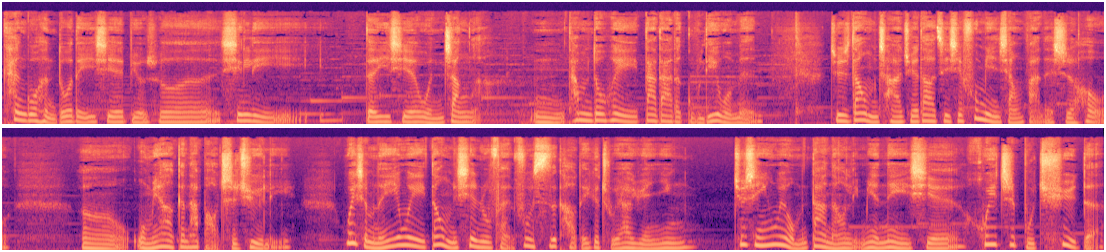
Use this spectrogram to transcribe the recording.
看过很多的一些，比如说心理的一些文章了。嗯，他们都会大大的鼓励我们，就是当我们察觉到这些负面想法的时候，嗯，我们要跟他保持距离。为什么呢？因为当我们陷入反复思考的一个主要原因，就是因为我们大脑里面那一些挥之不去的。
